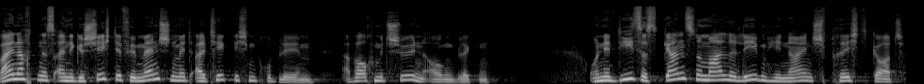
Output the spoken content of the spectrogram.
Weihnachten ist eine Geschichte für Menschen mit alltäglichen Problemen, aber auch mit schönen Augenblicken. Und in dieses ganz normale Leben hinein spricht Gott.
